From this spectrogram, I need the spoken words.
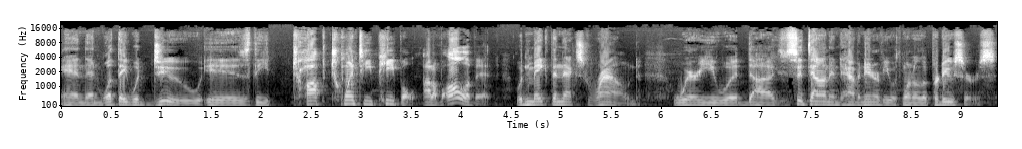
And then what they would do is the top 20 people out of all of it would make the next round where you would uh, sit down and have an interview with one of the producers.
